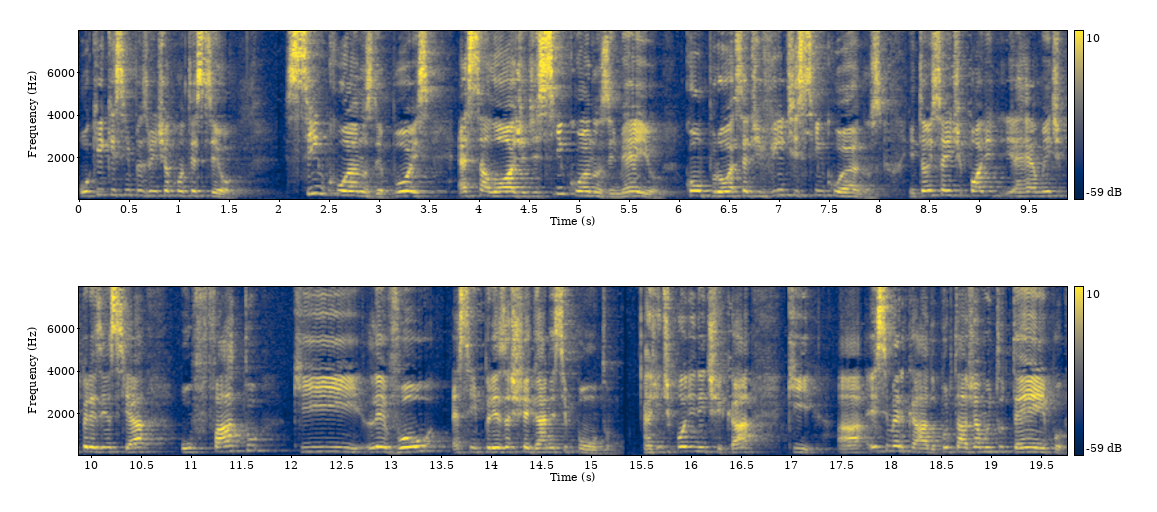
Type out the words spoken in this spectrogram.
O que, que simplesmente aconteceu? Cinco anos depois, essa loja de 5 anos e meio comprou essa de 25 anos. Então isso a gente pode é, realmente presenciar o fato que levou essa empresa a chegar nesse ponto. A gente pode identificar que ah, esse mercado, por estar já há muito tempo,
